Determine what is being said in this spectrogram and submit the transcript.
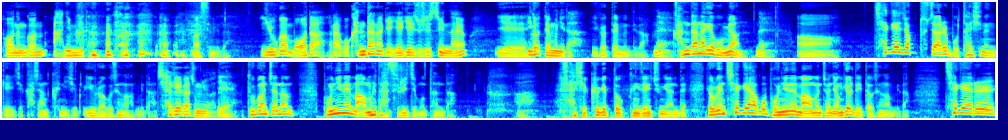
버는 건 아닙니다. 맞습니다. 이유가 뭐다라고 간단하게 얘기해 주실 수 있나요? 예. 이것 때문이다. 이것 때문이다. 네. 간단하게 보면 네. 어 체계적 투자를 못 하시는 게 이제 가장 큰 이유라고 생각합니다. 체계가 중요하다. 예. 두 번째는 본인의 마음을 다스리지 못한다. 아, 사실 그게 또 굉장히 중요한데 결국엔 체계하고 본인의 마음은 전 연결돼 있다고 생각합니다. 체계를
